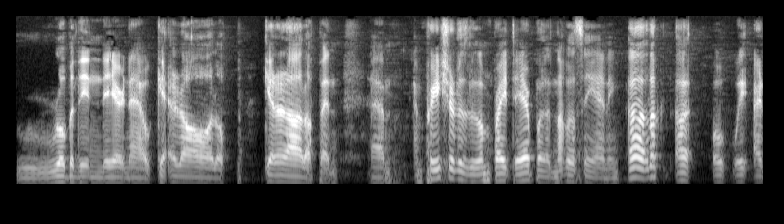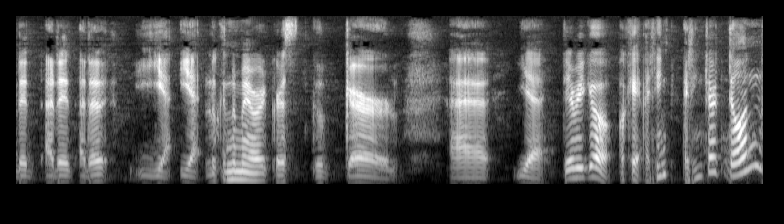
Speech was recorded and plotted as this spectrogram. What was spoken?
rub it in there now. Get it all up. Get it all up. And um, I'm pretty sure there's a lump right there, but I'm not gonna say anything. Oh, look. Uh, oh, wait. I did. I did. I did. Yeah, yeah. Look in the mirror, Chris. Good girl. Uh, yeah, there we go. Okay, I think I think they're done.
